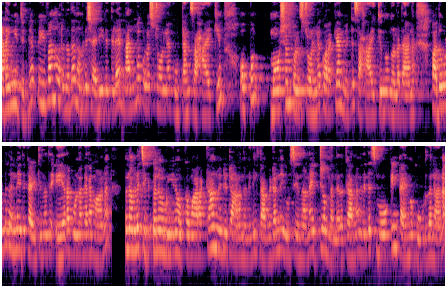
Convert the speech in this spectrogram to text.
അടങ്ങിയിട്ടുണ്ട്. അപ്പോൾ ഇവ എന്ന് പറയുന്നത് നമ്മുടെ ശരീരത്തിലെ നല്ല കൊളസ്ട്രോളിനെ കൂട്ടാൻ സഹായിക്കും. ഒപ്പം മോശം കൊളസ്ട്രോളിനെ കുറയ്ക്കാൻ വേണ്ടി സഹായിക്കുന്നു എന്നുള്ളതാണ്. അപ്പോൾ അതുകൊണ്ട് തന്നെ ഇത് കഴിക്കുന്നത് ഏറെ ഗുണകരമാണ്. ഇപ്പം നമ്മൾ ചിക്കനോ മീനോ ഒക്കെ മറക്കാൻ വേണ്ടിയിട്ടാണെന്നുണ്ടെങ്കിൽ തവിടെണ്ണ യൂസ് ചെയ്യുന്നതാണ് ഏറ്റവും നല്ലത്. കാരണം ഇതിന്റെ സ്മോക്കിംഗ് ടൈം കൂടുതലാണ്.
